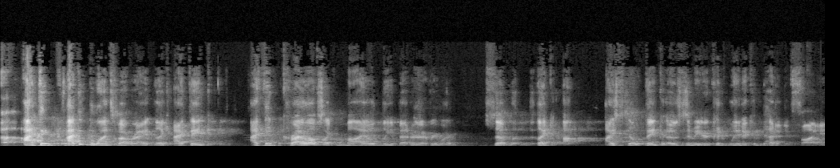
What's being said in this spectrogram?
Uh, I think I think the line's about right. Like I think I think Krylov's like mildly better everywhere. So like I, I still think Ozdemir could win a competitive fight,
